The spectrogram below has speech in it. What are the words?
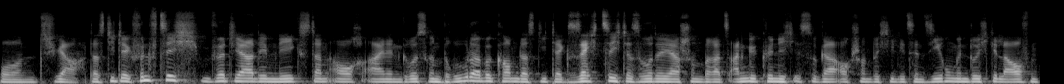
und ja, das DTEC 50 wird ja demnächst dann auch einen größeren Bruder bekommen. Das DTEC 60, das wurde ja schon bereits angekündigt, ist sogar auch schon durch die Lizenzierungen durchgelaufen.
